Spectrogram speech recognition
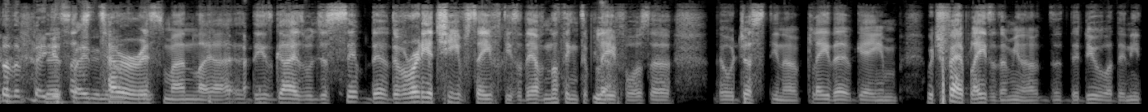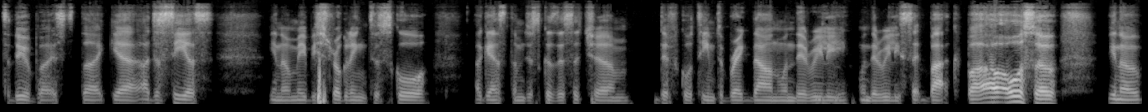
They're the they're biggest pain in such terrorists, man. Like uh, these guys will just sit. They've, they've already achieved safety, so they have nothing to play Yeah. for. So they will just, you know, play their game. Which fair play to them. You know, th- they do what they need to do. But it's like, yeah, I just see us, you know, maybe struggling to score against them just because they're such a um, difficult team to break down when they really when they really sit back. But also, you know,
